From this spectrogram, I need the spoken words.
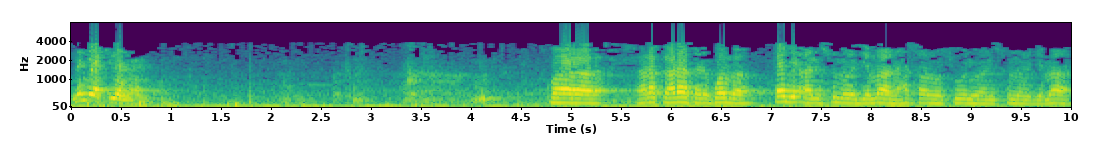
Nani akina nani? Kwa haraka haraka ni kwamba yani ahlusunna waljamaa na hasa wanaochuoni wa ahlusunna waljamaa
